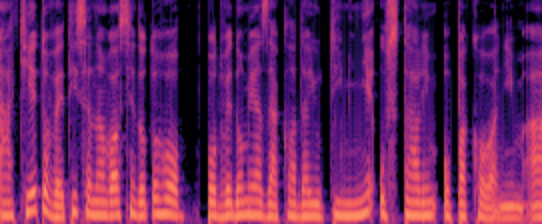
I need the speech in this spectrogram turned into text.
A tieto vety sa nám vlastne do toho podvedomia zakladajú tým neustálým opakovaním. A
